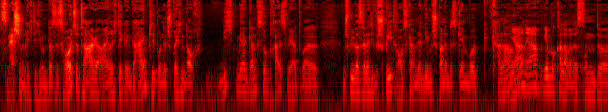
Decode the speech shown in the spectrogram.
smashen. Richtig, und das ist heutzutage ein richtiger Geheimtipp und entsprechend auch nicht mehr ganz so preiswert, weil ein Spiel, was relativ spät rauskam in der Lebensspanne des Game Boy Color Ja, naja, Game Boy Color war das. und äh,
